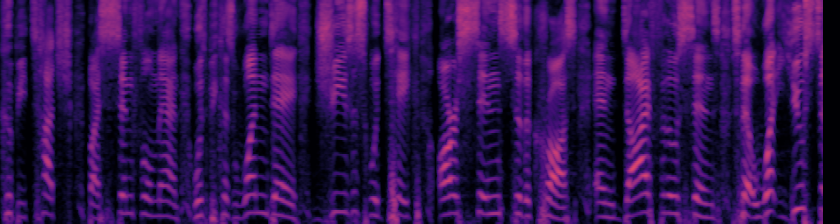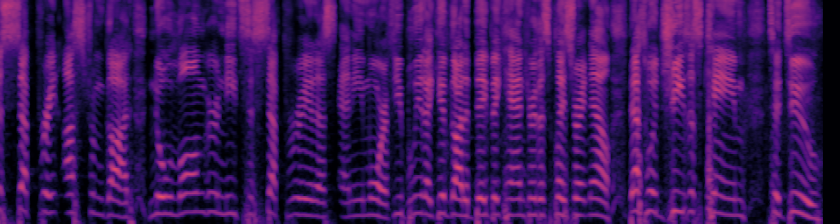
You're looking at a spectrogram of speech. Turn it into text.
could be touched by sinful man was because one day Jesus would take our sins to the cross and die for those sins so that what used to separate us from God no longer needs to separate us anymore. If you believe, I give God a big, big hand here this place right now. That's what Jesus came to do.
